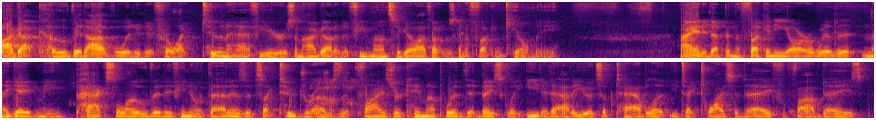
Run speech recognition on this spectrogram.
I got COVID. I avoided it for like two and a half years, and I got it a few months ago. I thought it was going to fucking kill me. I ended up in the fucking ER with it, and they gave me Paxlovid, if you know what that is. It's like two drugs that Pfizer came up with that basically eat it out of you. It's a tablet you take twice a day for five days.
